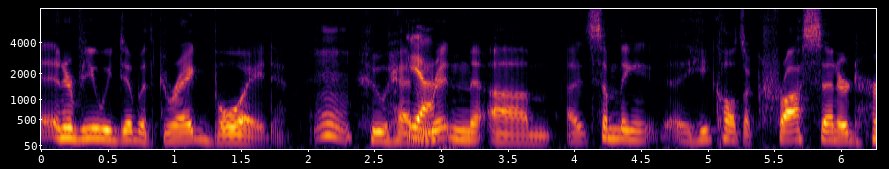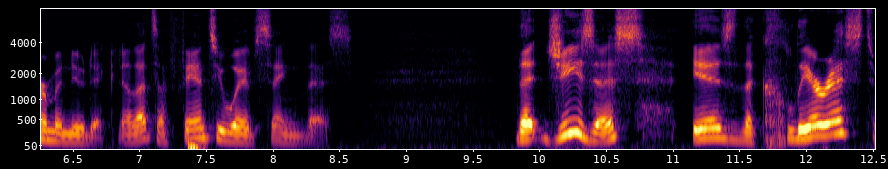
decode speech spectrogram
interview we did with Greg Boyd, who had Yeah. written um, something he calls a cross-centered hermeneutic. Now that's a fancy way of saying this: that Jesus is the clearest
